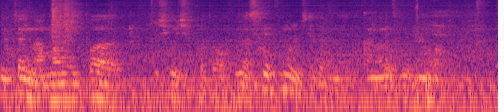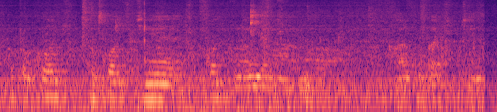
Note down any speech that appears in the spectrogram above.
일장님 안만 도와주시고 싶어도 우리가 상품을 제대로 내야 돼. 관광상품 그 벚꽃, 벚꽃 축제, 꽃 관광제나 뭐 가을 국가 축제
